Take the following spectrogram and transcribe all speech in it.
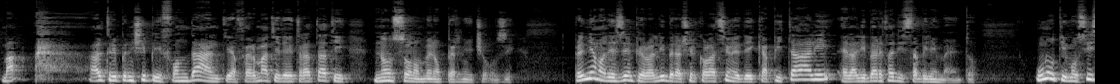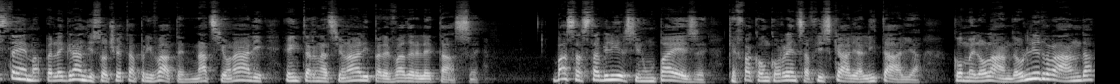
Ma altri principi fondanti affermati dai trattati non sono meno perniciosi. Prendiamo ad esempio la libera circolazione dei capitali e la libertà di stabilimento. Un ottimo sistema per le grandi società private, nazionali e internazionali per evadere le tasse. Basta stabilirsi in un paese che fa concorrenza fiscale all'Italia, come l'Olanda o l'Irlanda,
